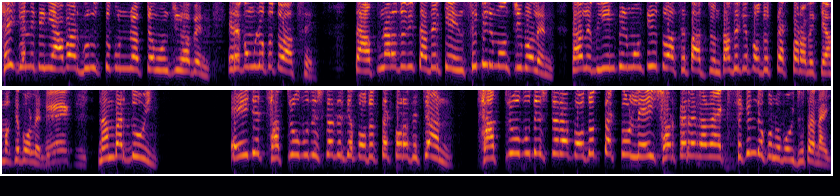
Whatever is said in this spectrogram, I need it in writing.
সেইখানে তিনি আবার গুরুত্বপূর্ণ একটা মন্ত্রী হবেন। এরকম লোক তো আছে। তা আপনারা যদি তাদেরকে এনসিপির মন্ত্রী বলেন তাহলে বিএনপির মন্ত্রীও তো আছে পাঁচজন। তাদেরকে পদত্যাগ করাবে কি? আমাকে বলেন। নাম্বার দুই এই যে ছাত্র উপদেষ্টাদেরকে পদত্যাগ করাতে চান ছাত্র উপদেষ্টারা পদত্যাগ করলে এই সরকারের আর এক সেকেন্ডও কোনো বৈধতা নাই।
